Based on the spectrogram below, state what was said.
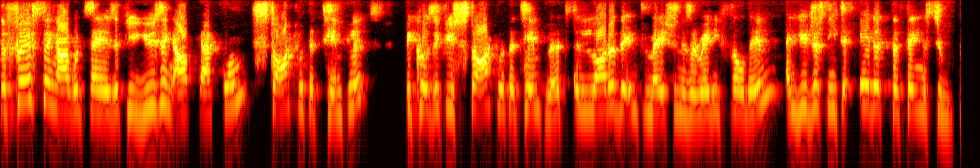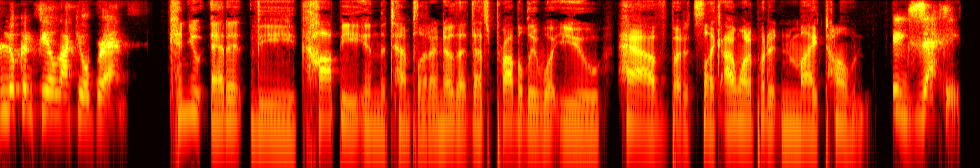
the first thing I would say is if you're using our platform, start with a template because if you start with a template, a lot of the information is already filled in and you just need to edit the things to look and feel like your brand. Can you edit the copy in the template? I know that that's probably what you have, but it's like I want to put it in my tone. Exactly.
